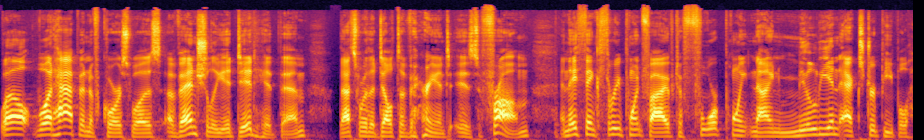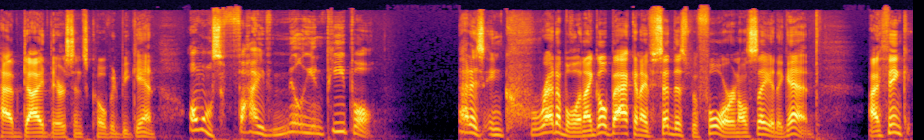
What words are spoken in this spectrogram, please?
Well, what happened, of course, was eventually it did hit them. That's where the Delta variant is from. And they think 3.5 to 4.9 million extra people have died there since COVID began. Almost 5 million people. That is incredible. And I go back and I've said this before, and I'll say it again. I think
